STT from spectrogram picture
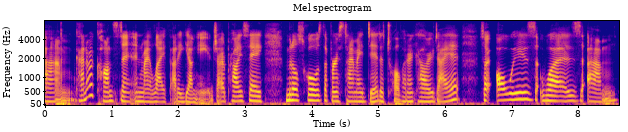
um, kind of a constant in my life at a young age. I would probably say middle school was the first time I did a 1200 calorie diet. So I always was. Um,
